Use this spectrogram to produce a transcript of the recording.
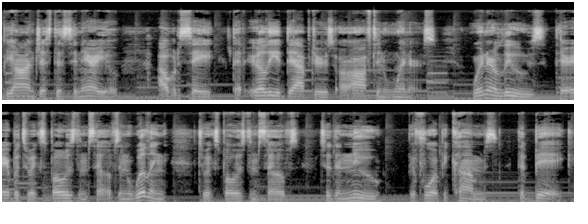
beyond just this scenario, I would say that early adapters are often winners. Win or lose, they're able to expose themselves and willing to expose themselves to the new before it becomes the big,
